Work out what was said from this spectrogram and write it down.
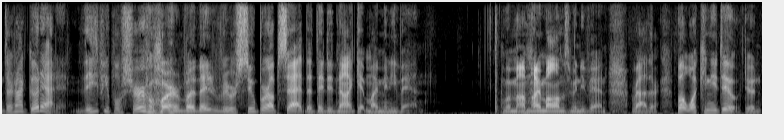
they're not good at it. These people sure were, but they, were super upset that they did not get my minivan. My, my mom's minivan, rather. But what can you do, dude?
